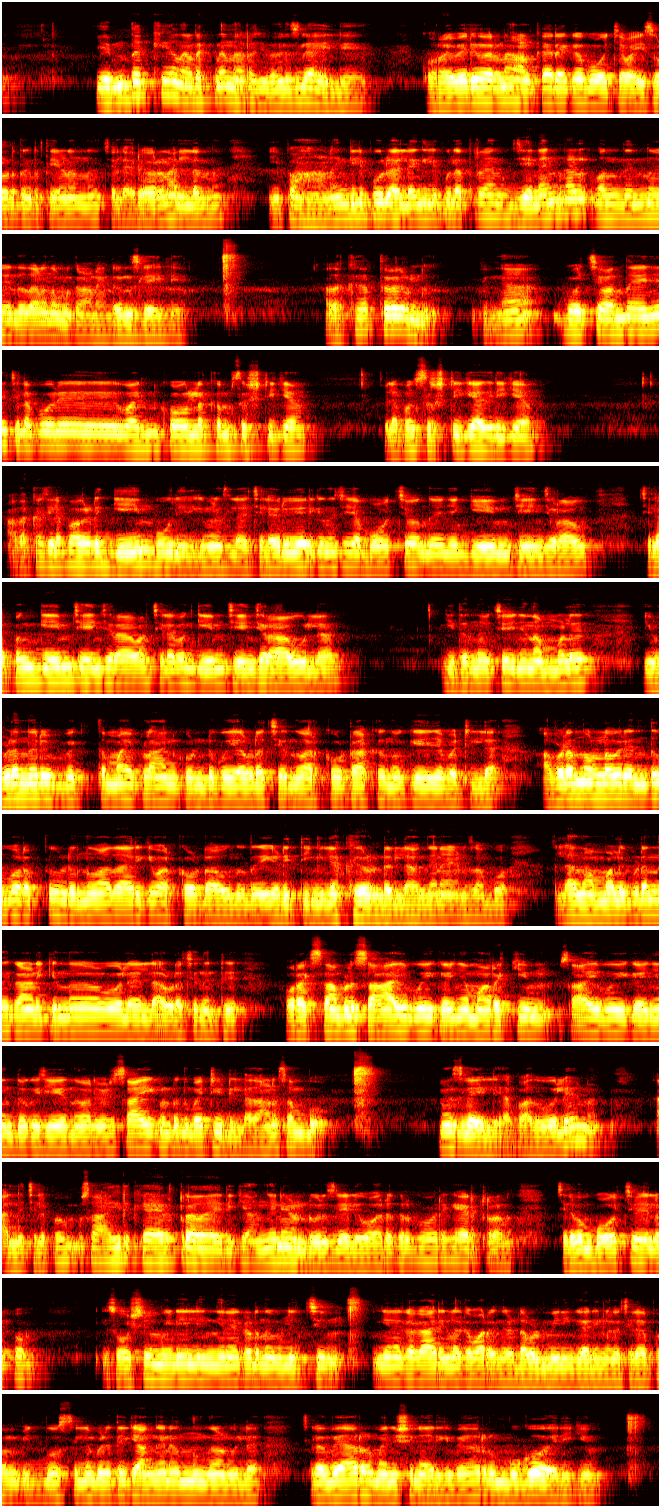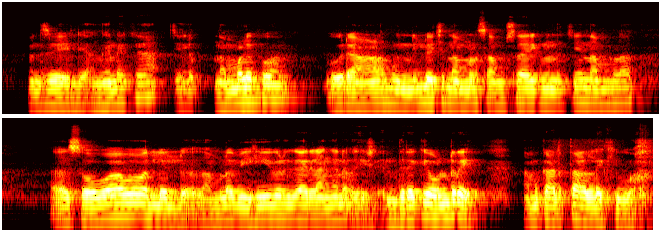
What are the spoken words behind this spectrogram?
എന്തൊക്കെയാണ് നടക്കണമെന്ന് അറിഞ്ഞു മനസ്സിലായില്ലേ? കുറേ പേര് പറയണ ആൾക്കാരൊക്കെ ബോച്ച പൈസ കൊടുത്ത് നിർത്തിയാണെന്ന് ചിലർ പറയണ അല്ലെന്ന് ഇപ്പം ആണെങ്കിൽ പോലും അല്ലെങ്കിൽ പോലും അത്ര ജനങ്ങൾ വന്ന് നിന്നു എന്നതാണ് നമ്മൾ കാണേണ്ടത് മനസ്സിലായില്ലേ? അതൊക്കെ അത്രേ ഉള്ളൂ. പിന്നെ ബോച്ച വന്നു കഴിഞ്ഞാൽ ചിലപ്പോൾ ഒരു വൻ കോലക്കം സൃഷ്ടിക്കാം ചിലപ്പം സൃഷ്ടിക്കാതിരിക്കാം. അതൊക്കെ ചിലപ്പോൾ അവരുടെ ഗെയിം പോലെ ഇരിക്കും മനസ്സിലായി? ചിലർ വിചാരിക്കുന്നത് വെച്ച് കഴിഞ്ഞാൽ ബോച്ച വന്നു കഴിഞ്ഞാൽ ഗെയിം ചേഞ്ചർ ആവും. ചിലപ്പം ഗെയിം ചേഞ്ചർ ആവാം ചിലപ്പം ഗെയിം ചേഞ്ചർ ആവില്ല ഇതെന്ന് വെച്ച് കഴിഞ്ഞാൽ നമ്മൾ ഇവിടെ നിന്നൊരു വ്യക്തമായ പ്ലാൻ കൊണ്ടുപോയി അവിടെ ചെന്ന് വർക്കൗട്ട് ആക്കുക നോക്കി കഴിഞ്ഞാൽ പറ്റില്ല. അവിടെ നിന്നുള്ളവർ എന്ത് പുറത്ത് വിടുന്നു അതായിരിക്കും വർക്കൗട്ട് ആവുന്നത്. എഡിറ്റിങ്ങിലൊക്കെ ഉണ്ടല്ലോ അങ്ങനെയാണ് സംഭവം. അല്ല നമ്മൾ ഇവിടെ നിന്ന് കാണിക്കുന്ന പോലെയല്ല അവിടെ ചെന്നിട്ട്. ഫോർ എക്സാമ്പിൾ സായി പോയി കഴിഞ്ഞാൽ മറയ്ക്കും. സായി പോയി കഴിഞ്ഞാൽ എന്തൊക്കെ ചെയ്യുമെന്ന് പറഞ്ഞു. പക്ഷേ സായി കൊണ്ടൊന്നും പറ്റിയിട്ടില്ല. അതാണ് സംഭവം. മനസ്സിലായില്ലേ? അപ്പോൾ അതുപോലെയാണ്. അല്ല ചിലപ്പം സായിയുടെ ക്യാരക്ടർ അതായിരിക്കും. അങ്ങനെയുണ്ട് മനസ്സിലായില്ലേ? ഓരോരുത്തർക്കും ഓരോ ക്യാരക്ടറാണ് ചിലപ്പം ബോച്ച ചിലപ്പം സോഷ്യൽ മീഡിയയിൽ ഇങ്ങനെ കിടന്ന് വിളിച്ച് ഇങ്ങനെയൊക്കെ കാര്യങ്ങളൊക്കെ പറയുന്നത് ഡബിൾ മീനിങ് കാര്യങ്ങളൊക്കെ. ചിലപ്പം ബിഗ് ബോസ് ചെല്ലുമ്പോഴത്തേക്ക് അങ്ങനെ ഒന്നും കാണില്ല. ചിലപ്പോൾ വേറൊരു മനുഷ്യനായിരിക്കും വേറൊരു മുഖമായിരിക്കും. മനസ്സിലായില്ലേ? അങ്ങനെയൊക്കെ ചില നമ്മളിപ്പോൾ ഒരാളെ മുന്നിൽ വെച്ച് നമ്മൾ സംസാരിക്കണം എന്ന് വെച്ച് കഴിഞ്ഞാൽ നമ്മളെ ആ, സ്വഭാവം അല്ലല്ലോ നമ്മളെ ബിഹേവിയറും കാര്യം അങ്ങനെ എന്തൊക്കെ ഉണ്ടേ നമുക്ക് അടുത്ത ആളിലേക്ക് പോവാം.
